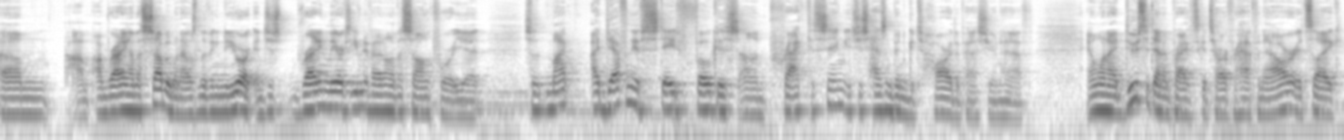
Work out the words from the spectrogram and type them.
Um, I'm, I'm writing on the subway when I was living in New York and just writing lyrics, even if I don't have a song for it yet. So my I definitely have stayed focused on practicing. It just hasn't been guitar the past year and a half. And when I do sit down and practice guitar for half an hour, it's like,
